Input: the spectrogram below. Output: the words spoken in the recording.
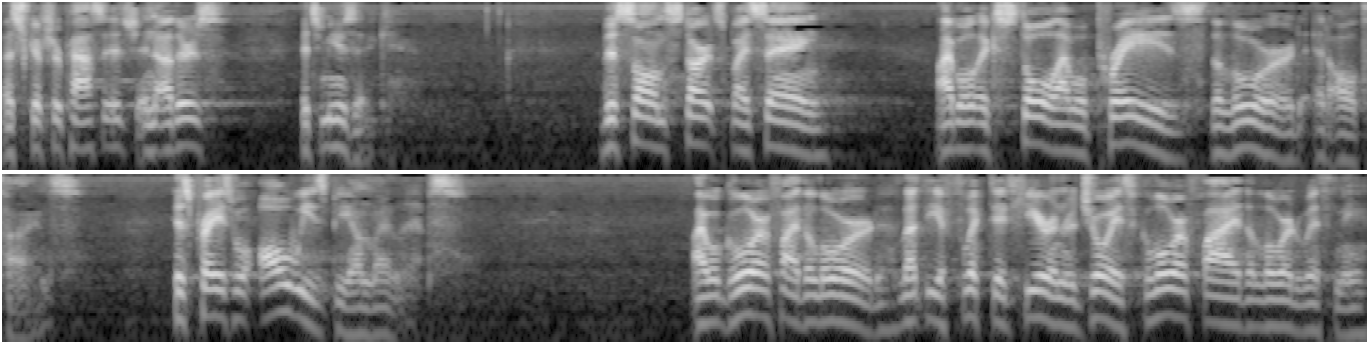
a scripture passage. And others, it's music. This psalm starts by saying, I will extol, I will praise the Lord at all times. His praise will always be on my lips. I will glorify the Lord. Let the afflicted hear and rejoice. Glorify the Lord with me.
